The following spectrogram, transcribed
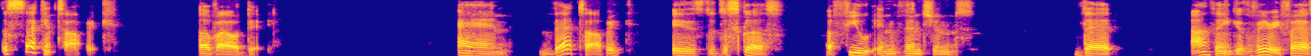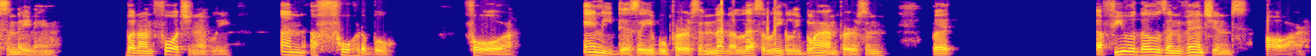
the second topic of our day. And that topic is to discuss a few inventions that I think is very fascinating, but unfortunately unaffordable for any disabled person, nonetheless a legally blind person. But a few of those inventions are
